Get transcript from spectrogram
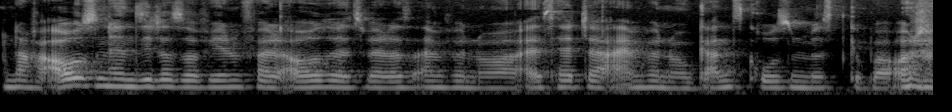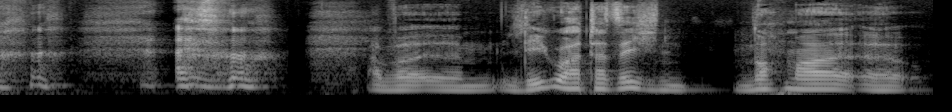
nach außen hin sieht das auf jeden Fall aus, als wäre das einfach nur, als hätte er einfach nur ganz großen Mist gebaut. also. Aber ähm, Lego hat tatsächlich nochmal äh,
